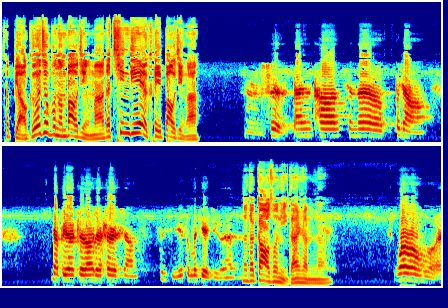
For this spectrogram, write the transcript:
他表哥就不能报警吗？他亲爹也可以报警啊。嗯，是，但是他现在不想让别人知道这事儿，想自己怎么解决。那他告诉你干什么呢？问问我呀，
